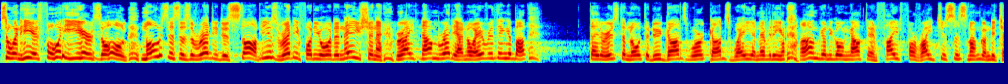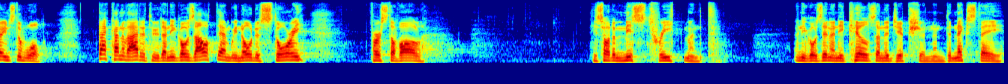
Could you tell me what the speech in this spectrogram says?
So when he is 40 years old, Moses is ready to start. He is ready for the ordination. And right now, I'm ready. I know everything about that there is to know to do God's work, God's way, and everything. I'm going to go out there and fight for righteousness, and I'm going to change the world. That kind of attitude. And he goes out there, and we know the story. First of all, he saw the mistreatment. And he goes in and he kills an Egyptian. And the next day,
